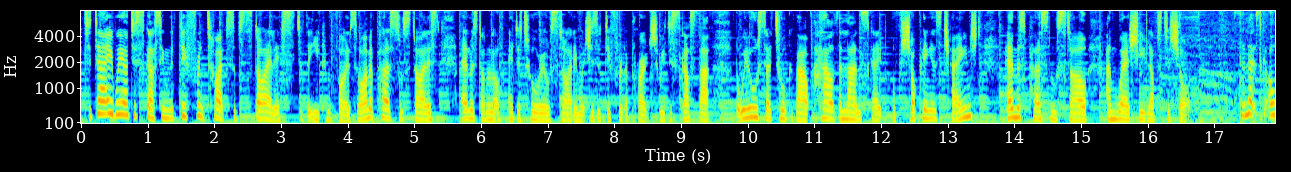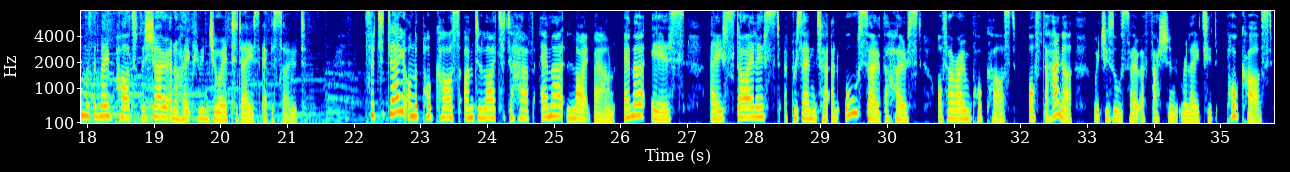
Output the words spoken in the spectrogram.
Today, we are discussing the different types of stylists that you can find. So, I'm a personal stylist. Emma's done a lot of editorial styling, which is a different approach. We discuss that, but we also talk about how the landscape of shopping has changed, Emma's personal style, and where she loves to shop. So, let's get on with the main part of the show, and I hope you enjoyed today's episode. So, today on the podcast, I'm delighted to have Emma Lightbown. Emma is a stylist, a presenter, and also the host of her own podcast, Off the Hanger, which is also a fashion related podcast.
